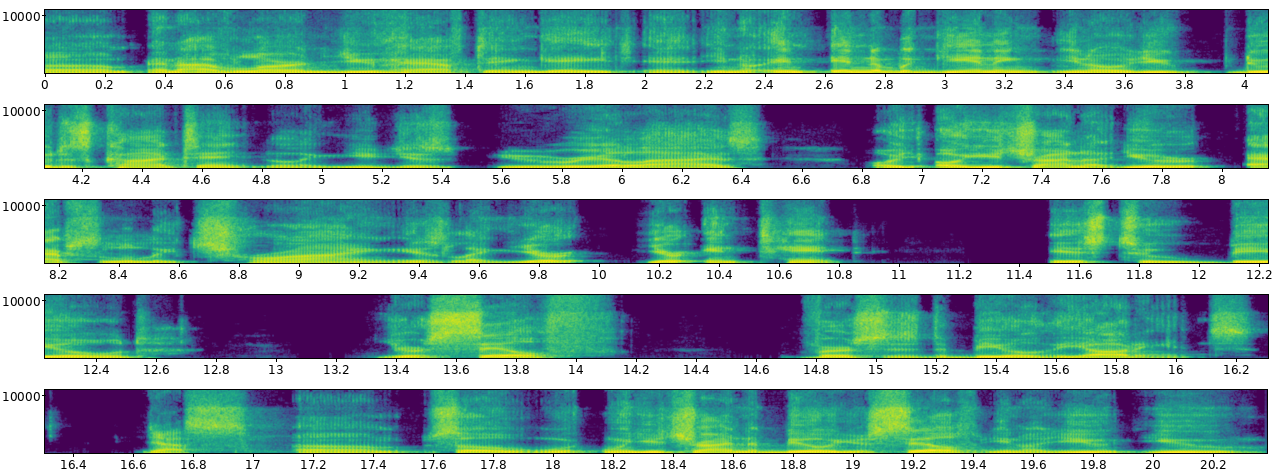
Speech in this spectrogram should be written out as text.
Um, and I've learned you have to engage, and you know, in, in the beginning, you know, you do this content, like you just you realize, or or you trying to, you're absolutely trying. It's like your your intent is to build yourself versus to build the audience. Yes. Um, so w- when you're trying to build yourself, you know, you you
